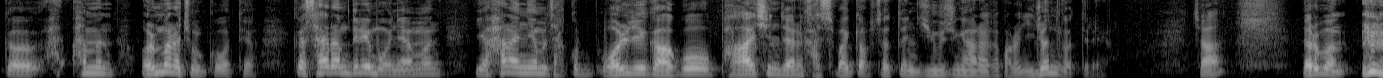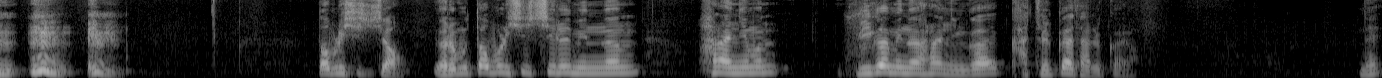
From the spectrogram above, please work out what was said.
그 하면 얼마나 좋을 것 같아요. 그러니까 사람들이 뭐냐면 이 하나님을 자꾸 멀리 가고 바알 신전을 갈 수밖에 없었던 이유 중에 하나가 바로 이런 것들이에요. 자, 여러분 WCC죠. 여러분 WCC를 믿는 하나님은 우리가 믿는 하나님과 같을까 다를까요? 네?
